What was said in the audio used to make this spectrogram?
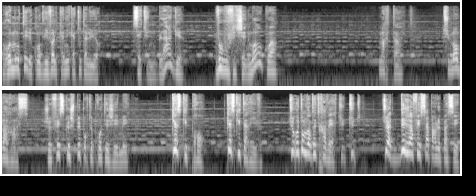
remonter le conduit volcanique à toute allure. C'est une blague? Vous vous fichez de moi ou quoi? Martin, tu m'embarrasses. Je fais ce que je peux pour te protéger, mais. Qu'est-ce qui te prend? Qu'est-ce qui t'arrive? Tu retombes dans tes travers. Tu, tu, tu as déjà fait ça par le passé.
